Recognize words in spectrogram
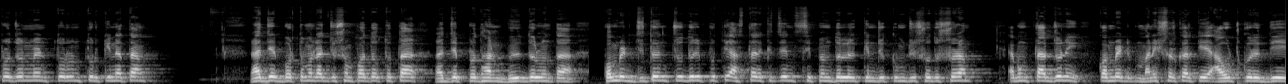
প্রজন্মের তরুণ তুর্কি নেতা রাজ্যের বর্তমান রাজ্য সম্পাদক তথা রাজ্যের প্রধান বিরোধী দলনেতা কমরেড জিতেন চৌধুরীর প্রতি আস্থা রেখেছেন সিপিএম দলের কেন্দ্রীয় কমিটির সদস্যরা এবং তার জন্যই কমরেড মানিক সরকারকে আউট করে দিয়ে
